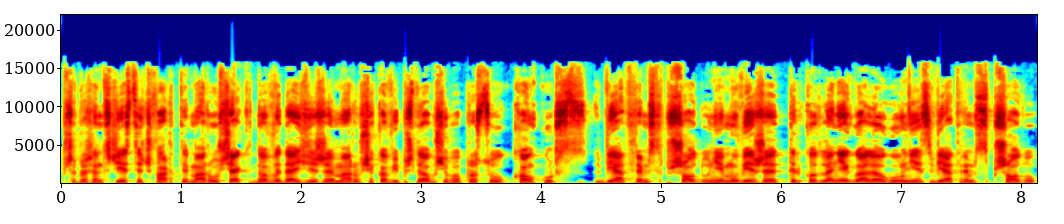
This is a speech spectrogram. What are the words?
przepraszam, 34 Marusiak. No wydaje się, że Marusiakowi przydałby się po prostu konkurs z wiatrem z przodu. Nie mówię, że tylko dla niego, ale ogólnie z wiatrem z przodu,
